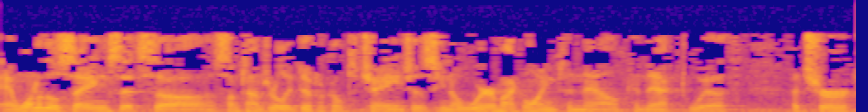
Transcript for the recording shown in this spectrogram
And one of those things that's uh, sometimes really difficult to change is, you know, where am I going to now connect with a church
